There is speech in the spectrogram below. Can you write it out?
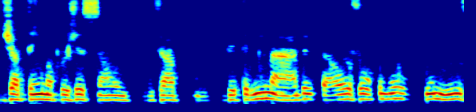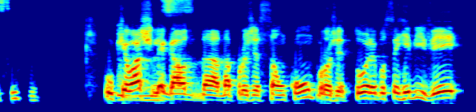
já tem uma projeção já determinada e tal, eu vou como pianista e tudo. O que Mas... eu acho legal da, da, projeção com o projetor é você reviver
